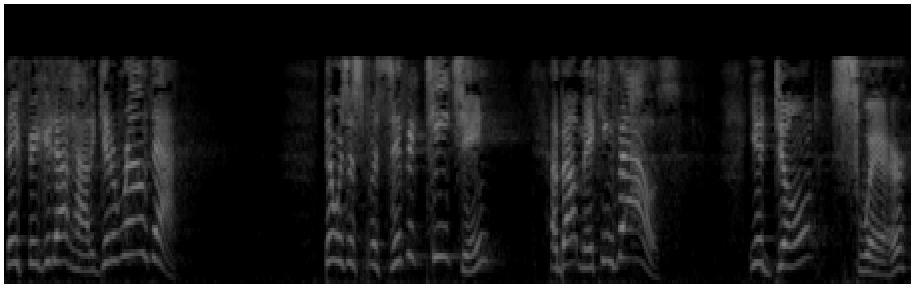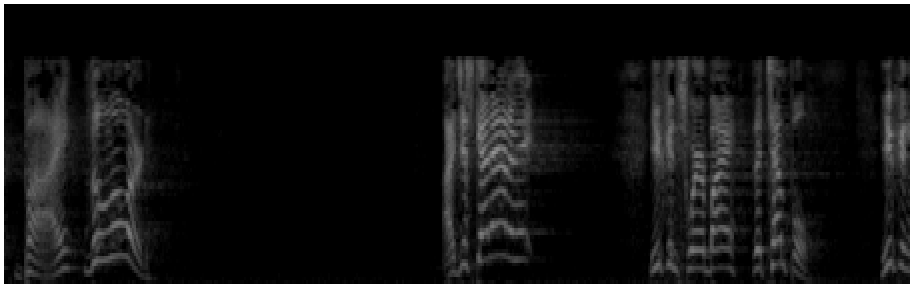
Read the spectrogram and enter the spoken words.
they figured out how to get around that. There was a specific teaching about making vows. You don't swear by the Lord. I just got out of it. You can swear by the temple. You can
